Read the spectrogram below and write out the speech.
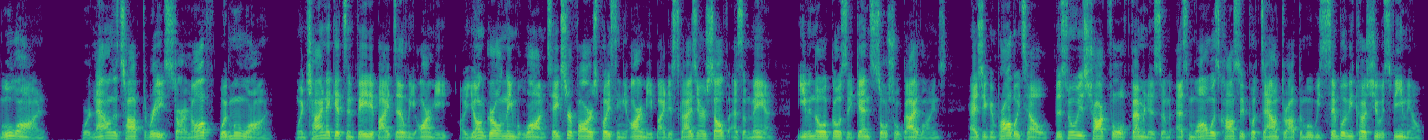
Mulan. We're now in the top 3, starting off with Mulan. When China gets invaded by a deadly army, a young girl named Mulan takes her father's place in the army by disguising herself as a man, even though it goes against social guidelines. As you can probably tell, this movie is chock full of feminism, as Mulan was constantly put down throughout the movie simply because she was female.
